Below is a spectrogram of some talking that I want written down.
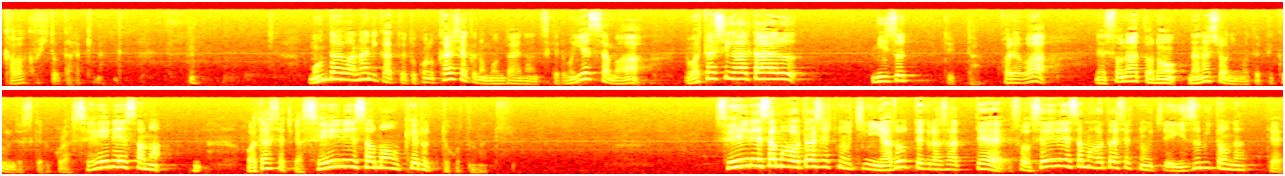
乾く人だらけなんで 問題は何かというとこの解釈の問題なんですけどもイエス様は私が与える水って言った。これは、ね、その後の7章にも出てくるんですけどこれは精霊様。私たちが精霊様を受けるってことなん精霊様が私たちのうちに宿ってくださってそう精霊様が私たちのうちで泉となって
